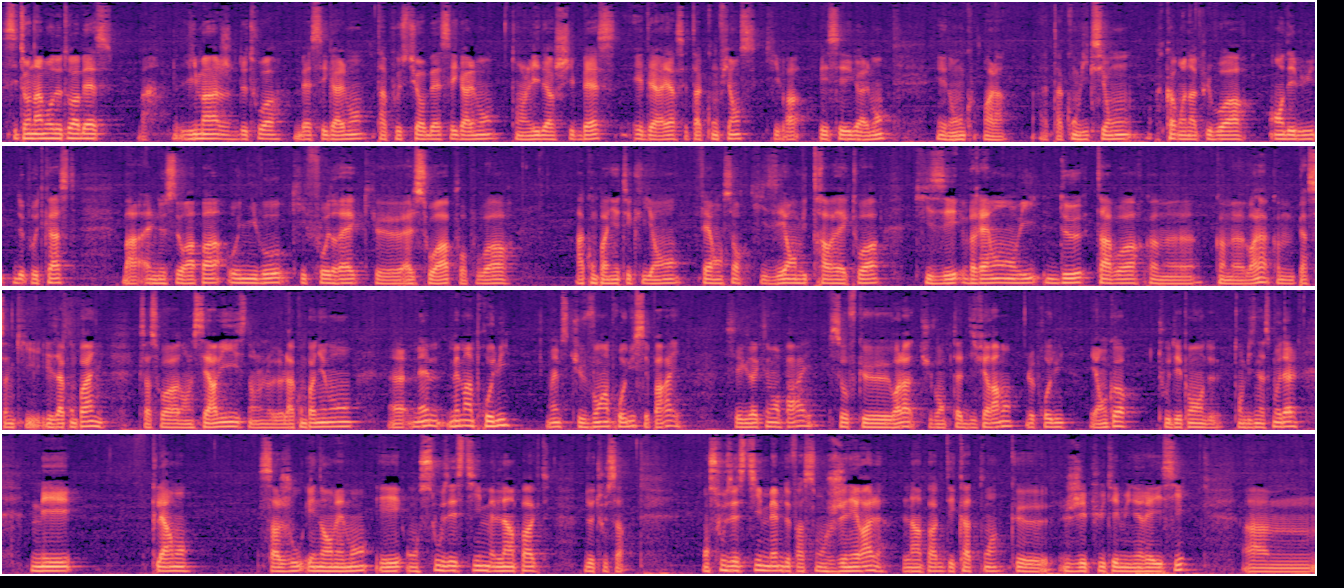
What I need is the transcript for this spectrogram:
si ton amour de toi baisse, bah, l'image de toi baisse également, ta posture baisse également, ton leadership baisse, et derrière, c'est ta confiance qui va baisser également. Et donc, voilà, ta conviction, comme on a pu le voir en début de podcast, bah, elle ne sera pas au niveau qu'il faudrait qu'elle soit pour pouvoir accompagner tes clients, faire en sorte qu'ils aient envie de travailler avec toi, qu'ils aient vraiment envie de t'avoir comme, euh, comme, euh, voilà, comme personne qui les accompagne, que ce soit dans le service, dans l'accompagnement, euh, même, même un produit, même si tu vends un produit, c'est pareil. C'est exactement pareil. Sauf que voilà, tu vends peut-être différemment le produit. Et encore, tout dépend de ton business model. Mais clairement, ça joue énormément et on sous-estime l'impact de tout ça. On sous-estime même de façon générale l'impact des quatre points que j'ai pu t'émunérer ici. Euh,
